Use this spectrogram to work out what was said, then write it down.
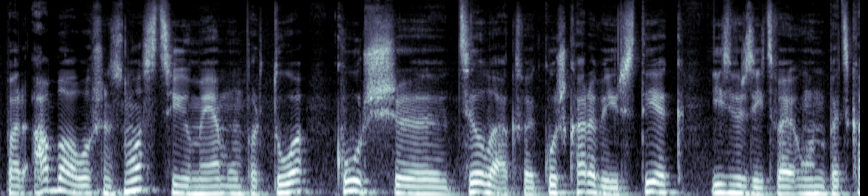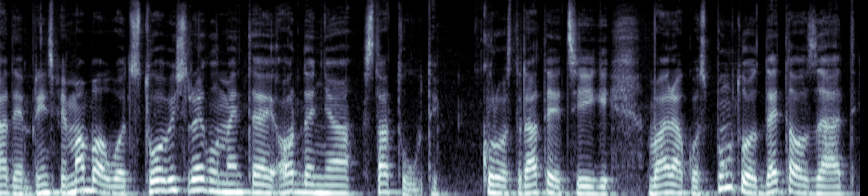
par apbalvošanas nosacījumiem un par to, kurš e, cilvēks vai kurš karavīrs tiek izvirzīts vai pēc kādiem principiem apbalvots, to visu reglamentēja ordeņa statūti kuros tad attiecīgi vairākos punktos detalizēti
